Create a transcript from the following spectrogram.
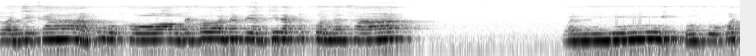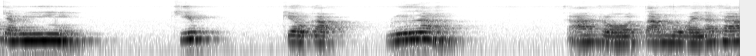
สวัสดีค่ะ ผู้ปกครองและก็นักเรียนที่รักทุกคนนะคะ วันนี้คุณครูก็จะมีคลิปเกี่ยวกับเรื่อง การสอนตามหน่วยนะคะ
